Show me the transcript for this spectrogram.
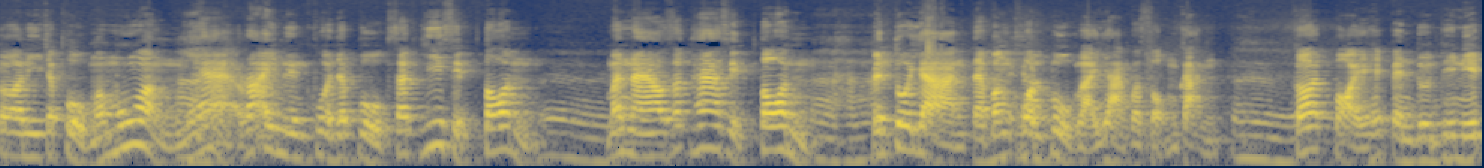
กรณีจะปลูกมะม่วงเนี่ยอ่าไร่หนึ่งควรจะปลูกสัก 20 ต้นเออ มะนาวสัก50ต้นอ่าฮะเป็นตัวอย่างแต่บางคนครับปลูกหลายอย่างผสมกันเออก็ปล่อยให้เป็นดุลพินิษ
